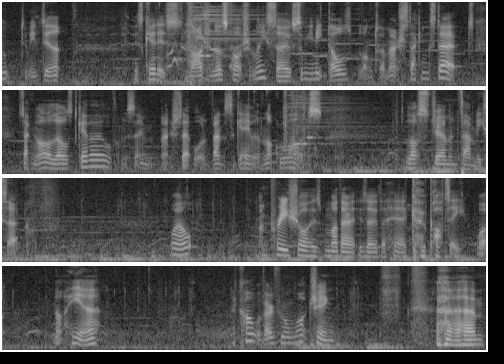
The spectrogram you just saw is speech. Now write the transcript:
Oop, didn't mean to do that. This kid is larger than us, fortunately, so some unique dolls belong to a match stacking set. Stacking all the those together from the same match set will advance the game and unlock rewards. Lost German family set. Well, I'm pretty sure his mother is over here. Go potty. What? Not here. I can't with everyone watching. um,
